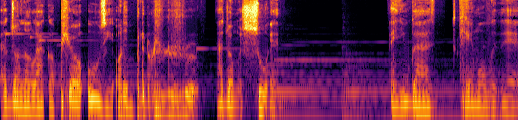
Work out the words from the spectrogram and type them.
That joint looked like a pure Uzi. All they that joint was shooting, and you guys came over there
